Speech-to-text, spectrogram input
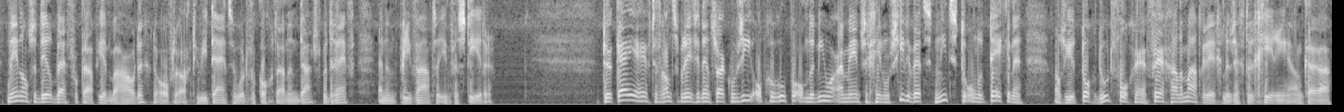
Het Nederlandse deel blijft voor KPN behouden. De overige activiteiten worden verkocht aan een Duits bedrijf en een private investeerder. Turkije heeft de Franse president Sarkozy opgeroepen om de nieuwe Armeense genocidewet niet te ondertekenen. Als hij het toch doet, volgen er vergaande maatregelen, zegt de regering in Ankara.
